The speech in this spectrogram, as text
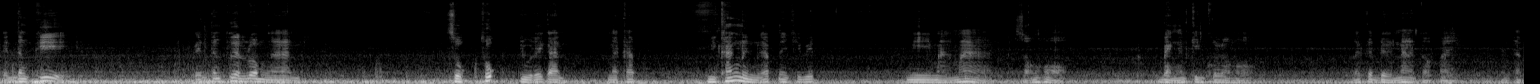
เป็นทั้งพี่ เป็นทั้งเพื่อนร่วมงาน สุขทุกข์อยู่ด้วยกันนะครับ มีครั้งหนึ่งครับในชีวิต มีมาม่าสองห่อแบ่งกันกินคนละห่อแล้วก็เดินหน้าต่อไปนะครับ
